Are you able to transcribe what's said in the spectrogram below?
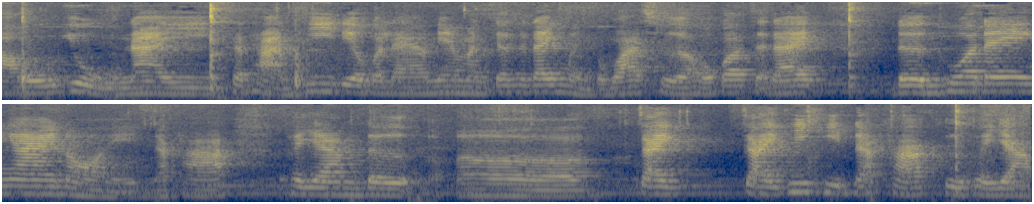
เขาอยู่ในสถานที่เดียวกันแล้วเนี่ยมันก็จะได้เหมือนกับว่าเชื้อเขาก็จะได้เดินทั่วได้ง่ายหน่อยนะคะ พยายามเดินใจใจที่คิดนะคะ คือพยายาม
